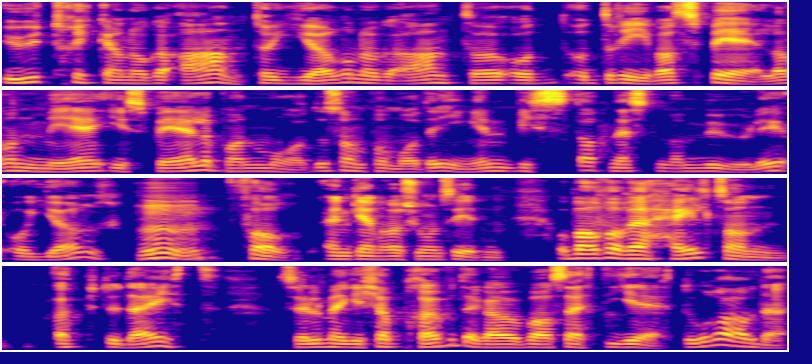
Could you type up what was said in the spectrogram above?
uttrykke noe annet, til å gjøre noe annet, til å, å, å drive spilleren med i spillet på en måte som på en måte ingen visste at nesten var mulig å gjøre Mm. for en generasjon siden. Og bare for å være helt sånn up to date, selv om jeg ikke har prøvd, jeg har jo bare sett gjetordet av det,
